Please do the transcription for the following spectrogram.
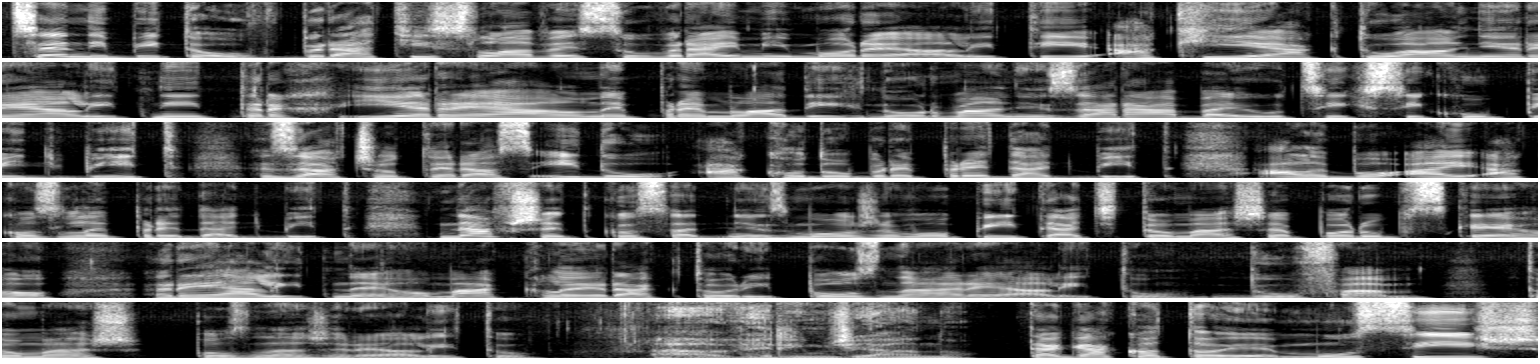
Ceny bytov v Bratislave sú vraj mimo reality. Aký je aktuálne realitný trh? Je reálne pre mladých normálne zarábajúcich si kúpiť byt? Za čo teraz idú? Ako dobre predať byt? Alebo aj ako zle predať byt? Na všetko sa dnes môžem opýtať Tomáša Porubského, realitného makléra, ktorý pozná realitu. Dúfam. Tomáš, poznáš realitu? A verím, že áno. Tak ako to je? Musíš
